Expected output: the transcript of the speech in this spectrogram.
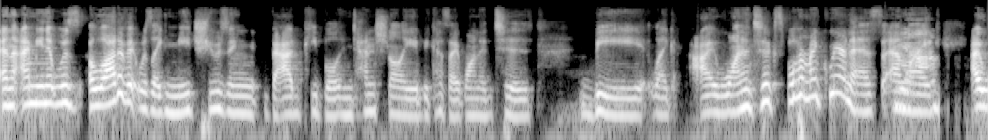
and I mean it was a lot of it was like me choosing bad people intentionally because I wanted to be like I wanted to explore my queerness and Yeah. like I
